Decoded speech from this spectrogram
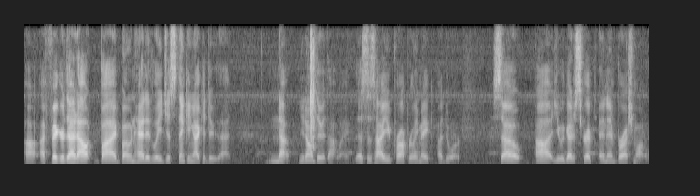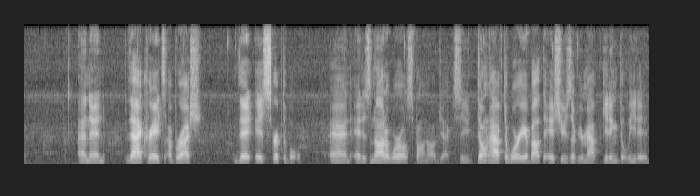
Uh, I figured that out by boneheadedly just thinking I could do that. No, you don't do it that way. This is how you properly make a door. So uh, you would go to script and then brush model. And then that creates a brush that is scriptable and it is not a world spawn object. So you don't have to worry about the issues of your map getting deleted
